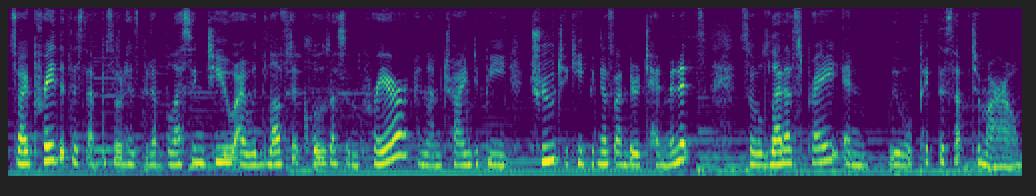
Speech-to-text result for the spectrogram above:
So I pray that this episode has been a blessing to you. I would love to close us in prayer, and I'm trying to be true to keeping us under 10 minutes. So let us pray, and we will pick this up tomorrow.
